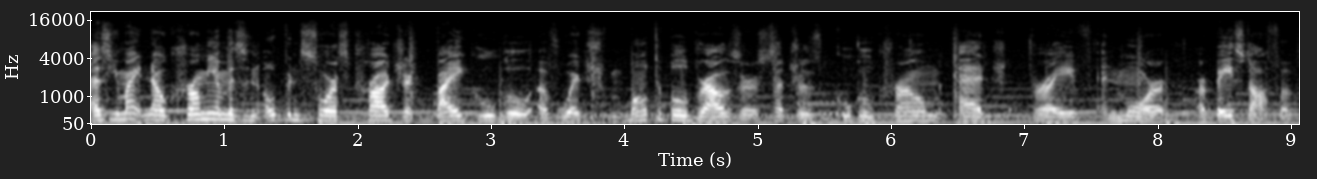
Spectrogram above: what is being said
As you might know, Chromium is an open source project by Google of which multiple browsers such as Google Chrome, Edge, Brave, and more are based off of.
